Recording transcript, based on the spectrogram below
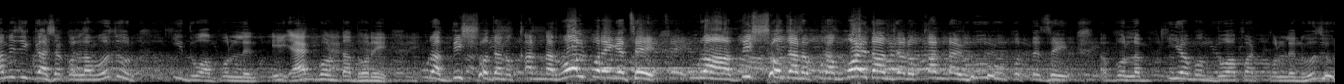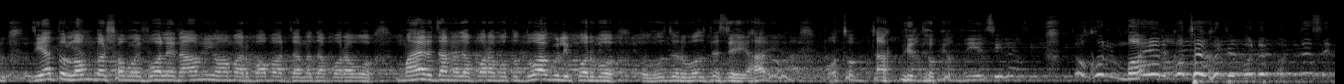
আমি জিজ্ঞাসা করলাম, হুজুর, কি দোয়া পড়লেন? এই এক ঘণ্টা ধরে পুরা দৃশ্য যেন কান্না রোল পড়ে গেছে। পুরা দৃশ্য যেন, পুরা ময়দান যেন কান্নায় হু হু করতেছে। বললাম, কি এমন দোয়া পাঠ করলেন হুজুর যে এত লম্বা সময় বলেন, আমিও আমার বাবার জানাজা পড়াবো, মায়ের জানাজা পড়াবো, তো দোয়াগুলি পড়ব? তো হুজুর বলতেছে আর প্রথম তাকবির যখন দিয়েছিল তখন মায়ের কথাগুলি মনে পড়তেছিল।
